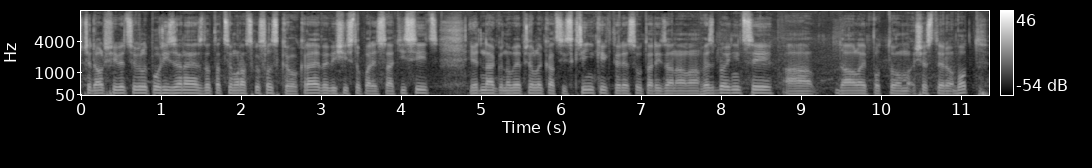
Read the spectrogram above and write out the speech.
Ještě další věci byly pořízené z dotace Moravskoslezského kraje ve výši 150 tisíc. Jednak nové převlekací skříňky, které jsou tady za náma ve zbrojnici a dále potom šestero bot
